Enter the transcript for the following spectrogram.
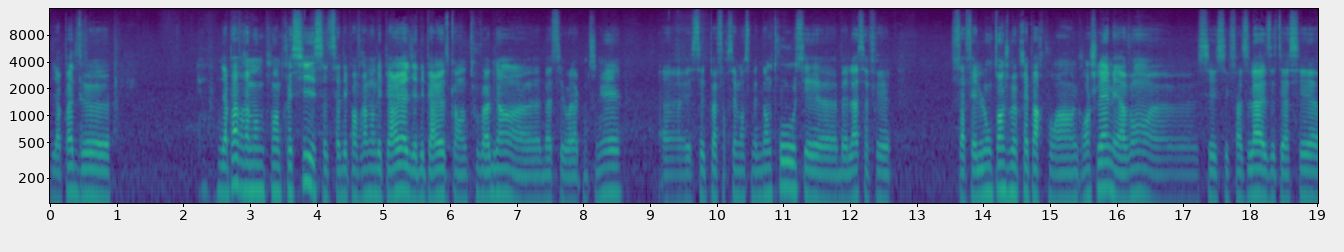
Il n'y a pas de il n'y a pas vraiment de point précis, ça, ça dépend vraiment des périodes. Il y a des périodes quand tout va bien, euh, bah, c'est voilà, continuer. Euh, essayer de pas forcément se mettre dans le trou. C'est euh, ben là, ça fait ça fait longtemps que je me prépare pour un grand chelem et avant ces, ces phases-là, elles étaient assez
